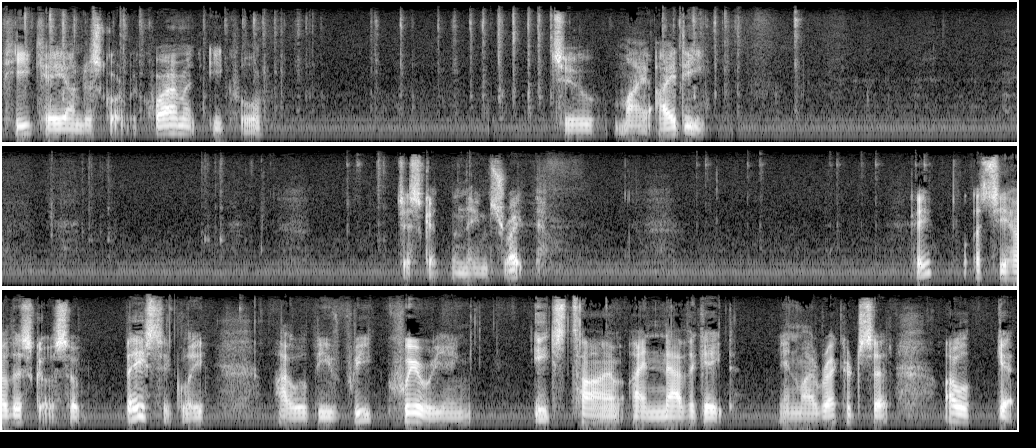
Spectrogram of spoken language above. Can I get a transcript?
pk underscore requirement equal to my ID. Just get the names right. Okay, let's see how this goes. So basically, I will be requerying each time I navigate in my record set, I will get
